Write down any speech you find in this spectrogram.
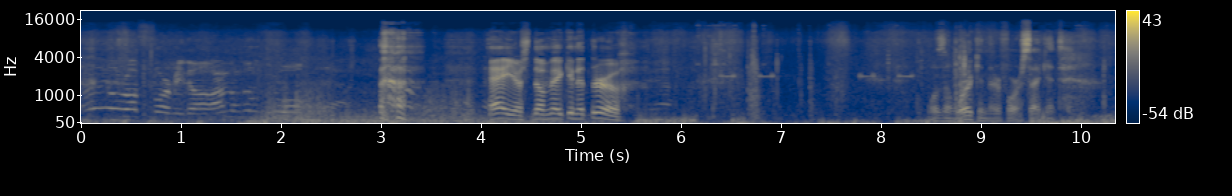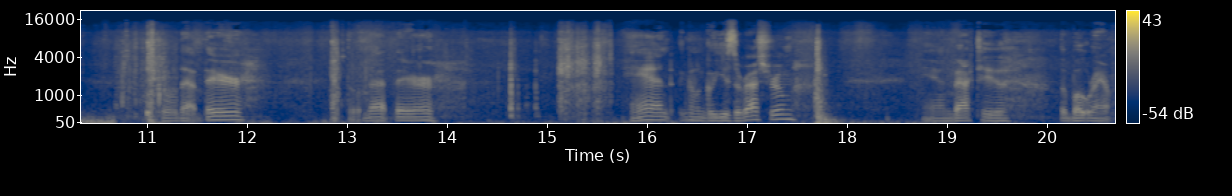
A little rough for me though. I'm a little too old for that. Hey, you're still making it through. Yeah. Wasn't working there for a second. Throw that there. Throw that there. And I'm gonna go use the restroom. And back to the boat ramp.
